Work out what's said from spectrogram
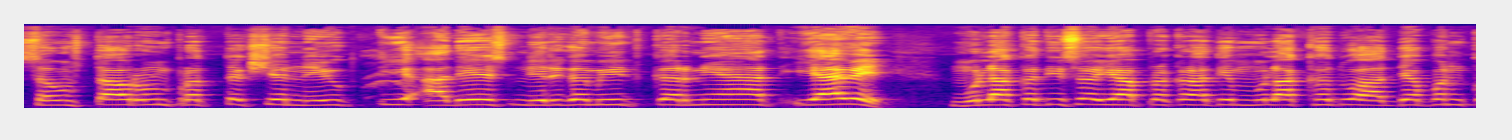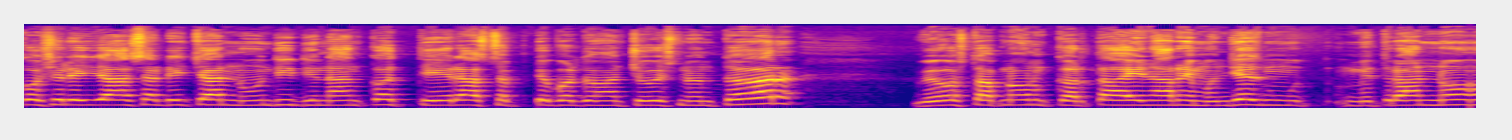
संस्थावरून प्रत्यक्ष नियुक्ती आदेश निर्गमित करण्यात यावे. मुलाखतीसह या प्रकारातील मुलाखत व अध्यापन कौशल्य यासाठीच्या नोंदी दिनांक तेरा सप्टेंबर दोन हजार चोवीस नंतर व्यवस्थापनावरून करता येणार नाही. म्हणजेच मित्रांनो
